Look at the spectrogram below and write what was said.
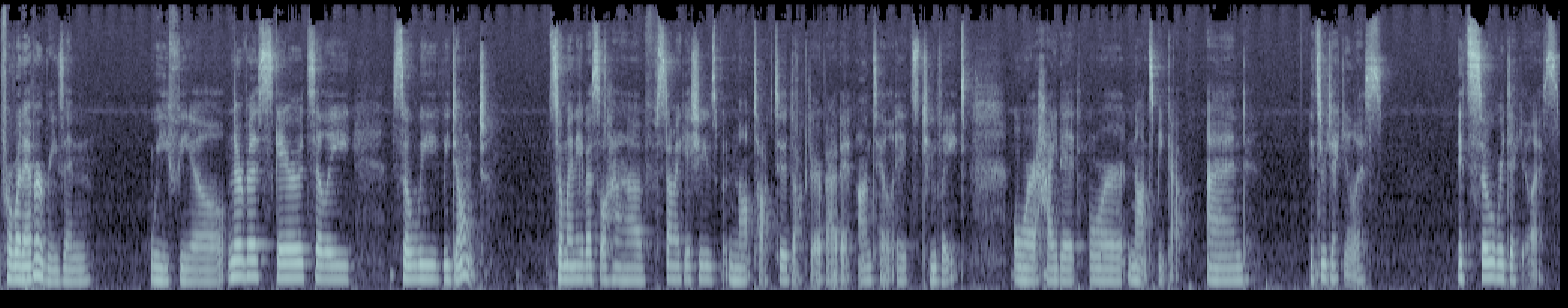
for whatever reason, we feel nervous, scared, silly, so we we don't. So many of us will have stomach issues but not talk to a doctor about it until it's too late or hide it or not speak up and it's ridiculous. It's so ridiculous.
